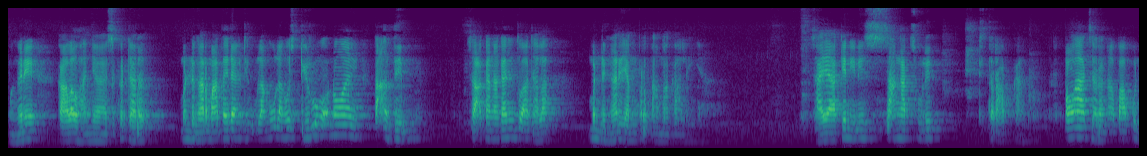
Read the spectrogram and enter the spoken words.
Mengenai kalau hanya sekedar mendengar materi yang diulang-ulang wis dirungokno ae takdim. Seakan-akan itu adalah mendengar yang pertama kalinya. Saya yakin ini sangat sulit diterapkan. Pelajaran apa pun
